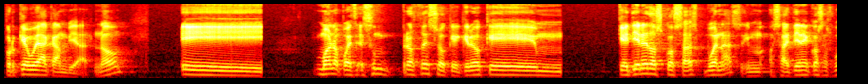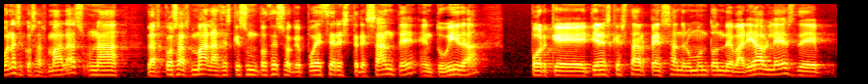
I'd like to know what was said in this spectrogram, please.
¿por qué voy a cambiar, no? Y bueno, pues es un proceso que creo que que tiene dos cosas buenas, o sea, tiene cosas buenas y cosas malas. Una, las cosas malas es que es un proceso que puede ser estresante en tu vida, porque tienes que estar pensando en un montón de variables, de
